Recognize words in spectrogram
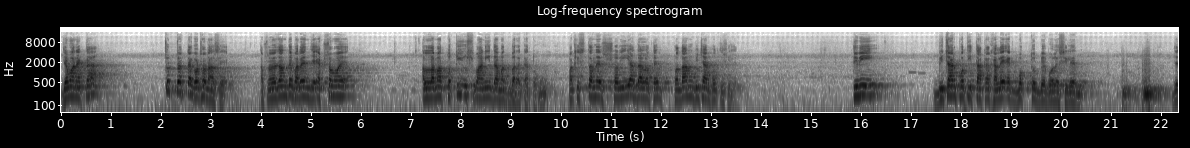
যেমন একটা ছোট্ট একটা ঘটনা আছে। আপনারা জানতে পারেন যে এক সময় আল্লামা তকি উসমানী দামাত বারাকাত পাকিস্তানের শরিয়া আদালতের প্রধান বিচারপতি ছিলেন। তিনি বিচারপতি তাকাখালে এক বক্তব্যে বলেছিলেন যে,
